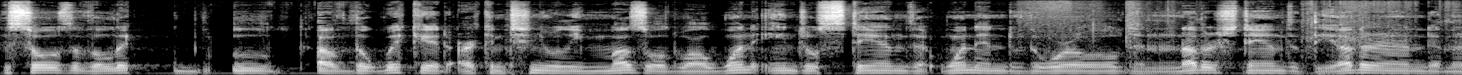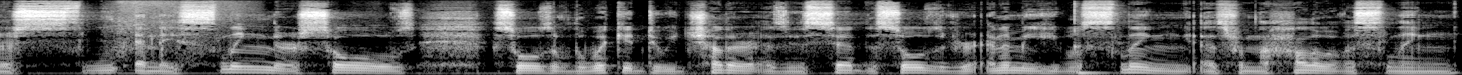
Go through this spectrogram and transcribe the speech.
The souls of the, li- of the wicked are continually muzzled, while one angel stands at one end of the world and another stands at the other end, and, sl- and they sling their souls, souls of the wicked, to each other. As is said, The souls of your enemy he will sling as from the hollow of a sling.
